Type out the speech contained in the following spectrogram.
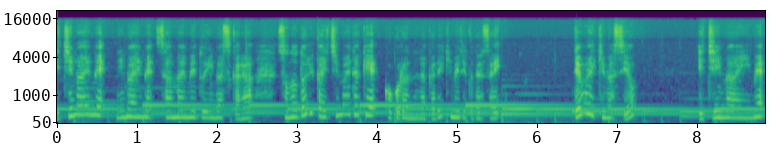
1枚目、2枚目、3枚目と言いますから、そのどれか1枚だけ心の中で決めてください。では、いきますよ。1枚目、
